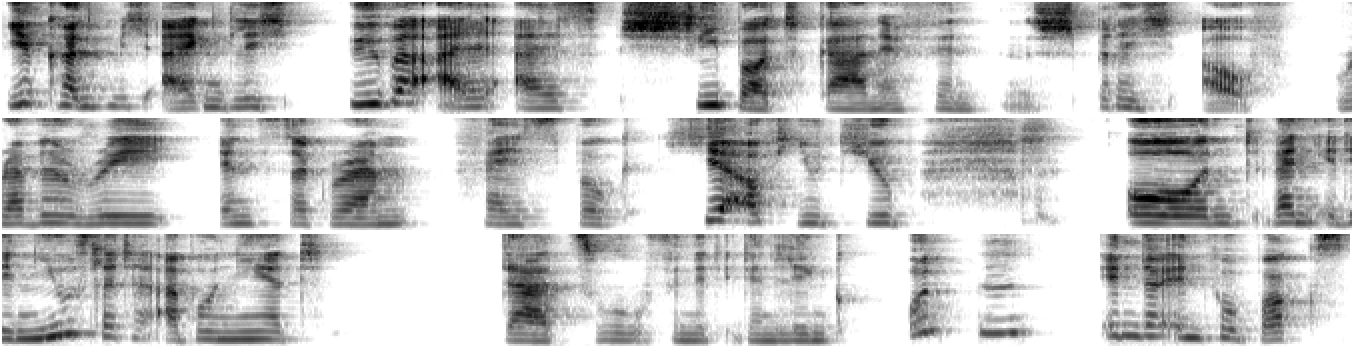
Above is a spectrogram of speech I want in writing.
Ihr könnt mich eigentlich überall als Skibot-Garne finden, sprich auf Revelry, Instagram, Facebook, hier auf YouTube. Und wenn ihr den Newsletter abonniert, dazu findet ihr den Link unten in der Infobox,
